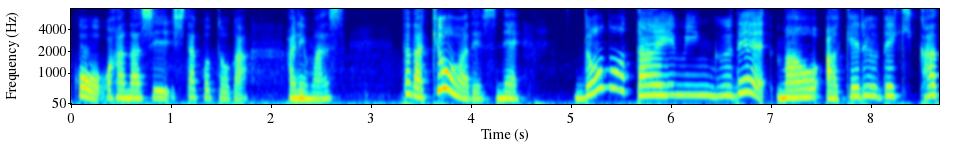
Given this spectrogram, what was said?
構お話ししたことがあります。ただ今日はですねどのタイミングで間を開けるべきかっ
